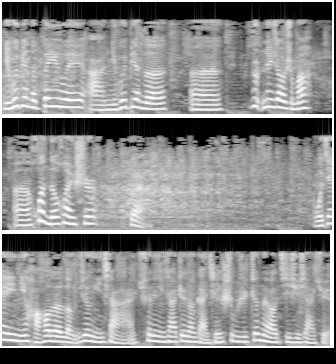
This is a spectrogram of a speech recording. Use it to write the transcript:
你会变得卑微啊，你会变得呃，那叫什么呃，患得患失。对，我建议你好好的冷静一下，确定一下这段感情是不是真的要继续下去。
